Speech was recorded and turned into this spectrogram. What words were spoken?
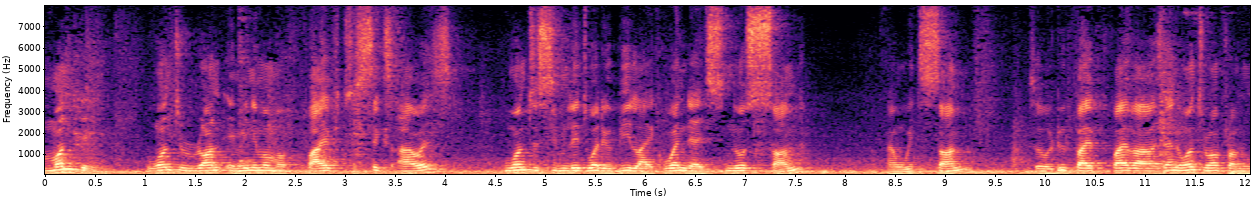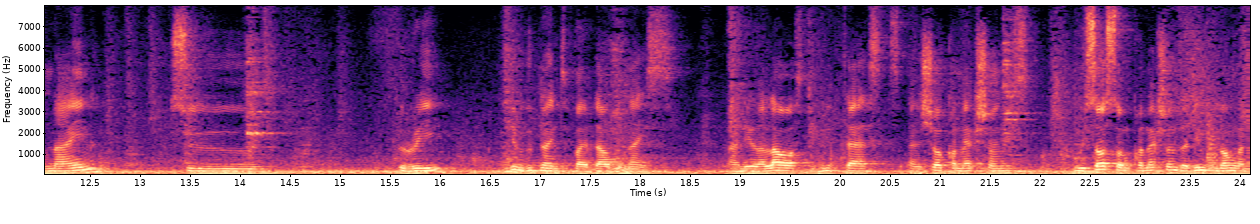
Monday. We want to run a minimum of five to six hours. We want to simulate what it will be like when there's no sun and with sun. So we'll do five five hours. Then we want to run from nine to three. If we do nine to five, that would be nice. And it will allow us to do tests, and show connections. We saw some connections that didn't belong on,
